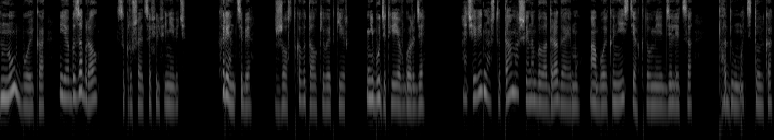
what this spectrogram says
Ну, Бойко, я бы забрал, сокрушается Фельфиневич. «Хрен тебе!» — жестко выталкивает Кир. «Не будет ее в городе». Очевидно, что та машина была дорогая ему, а Бойко не из тех, кто умеет делиться. Подумать только.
